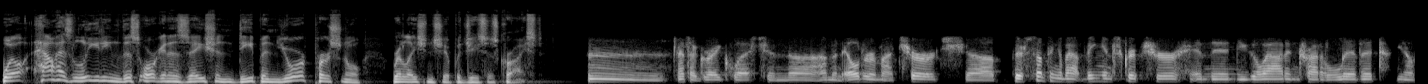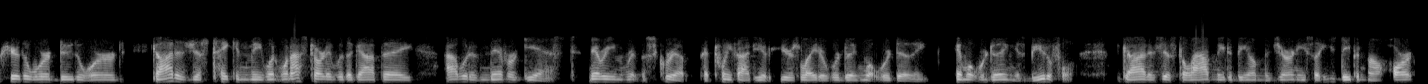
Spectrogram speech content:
Well, how has leading this organization deepened your personal relationship with Jesus Christ? That's a great question. Uh, I'm an elder in my church. Uh, there's something about being in Scripture, and then you go out and try to live it. You know, hear the word, do the word. God has just taken me. When when I started with Agape, I would have never guessed, never even written a script. That 25 years later, we're doing what we're doing, and what we're doing is beautiful. God has just allowed me to be on the journey. So He's deepened my heart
